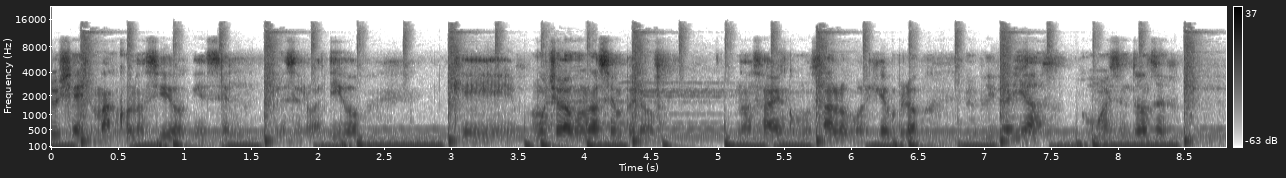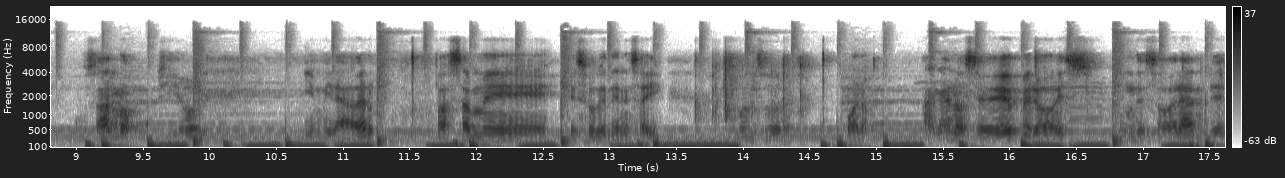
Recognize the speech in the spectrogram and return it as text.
incluye el más conocido que es el preservativo, muchos lo conocen, pero no saben cómo usarlo, por ejemplo. ¿Me explicarías cómo es entonces? ¿Usarlo? Sí, obvio. Y mira, a ver, pasame eso que tenés ahí. Bueno, acá no se ve, pero es un desodorante.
